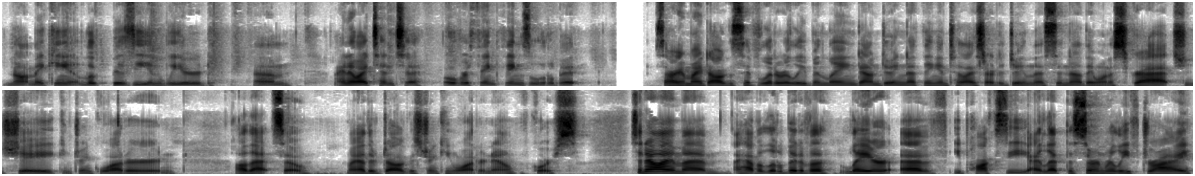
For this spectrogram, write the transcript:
not making it look busy and weird. Um, I know I tend to overthink things a little bit. Sorry, my dogs have literally been laying down doing nothing until I started doing this, and now they want to scratch and shake and drink water and all that. So my other dog is drinking water now, of course. So now I'm um, I have a little bit of a layer of epoxy. I let the Cerne Relief dry.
